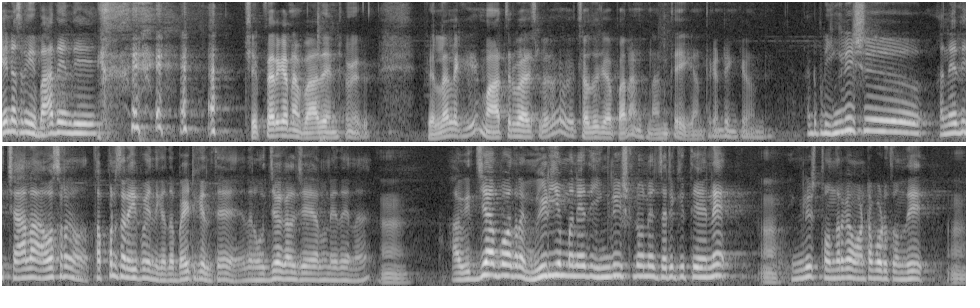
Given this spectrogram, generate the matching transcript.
ఏంటి అసలు మీ బాధ ఏంది? చెప్పారు కదా నా బాధ ఏంటో మీరు. పిల్లలకి మాతృభాషలో చదువు చెప్పాలంటున్నాను అంతే ఇక అంతకంటే ఇంకేముంది? అంటే ఇప్పుడు ఇంగ్లీషు అనేది చాలా అవసరం. తప్పనిసరి అయిపోయింది కదా బయటికి వెళ్తే ఏదైనా ఉద్యోగాలు చేయాలని ఏదైనా. ఆ, ఆ విద్యాబోధన మీడియం అనేది ఇంగ్లీష్లోనే జరిగితేనే. ఇంగ్లీష్ తొందరగా వంటబడుతుంది. ఆ.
